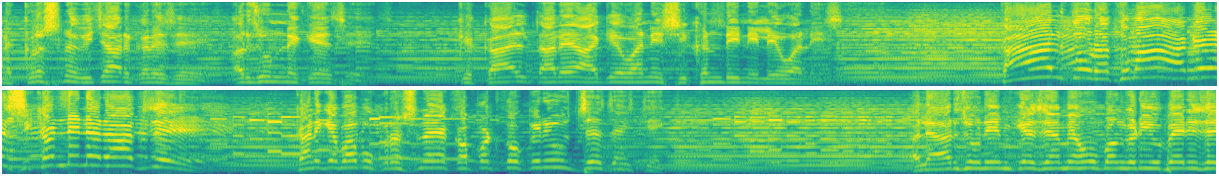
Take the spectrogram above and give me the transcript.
અને કૃષ્ણ વિચાર કરે છે, અર્જુનને કહે છે કે કાલ તારે આગેવાની શિખંડીની લેવાની છે. કાલ તું રથમાં આગળ શિખંડીને રાખજે. કારણ કે બાબુ, કૃષ્ણએ કપટ તો કર્યું જ છે એટલે અર્જુન એમ કે છે, અમે હું બંગડીયું પહેરી છે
